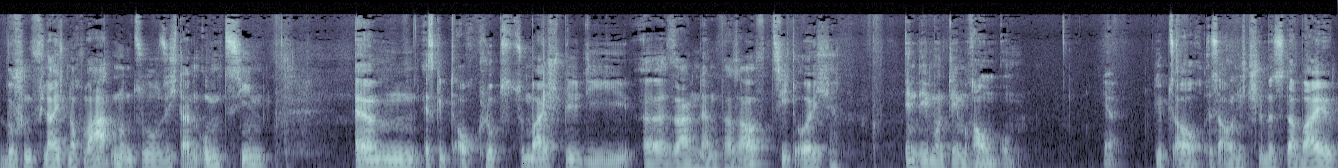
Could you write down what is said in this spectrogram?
bisschen vielleicht noch warten und so sich dann umziehen. Ähm, es gibt auch Clubs zum Beispiel, die äh, sagen dann, pass auf, zieht euch in dem und dem Raum um. Ja. Gibt's auch, ist auch nichts Schlimmes dabei.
